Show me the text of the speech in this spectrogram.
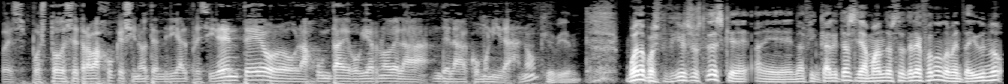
pues, pues todo ese trabajo que si no tendría el presidente o la junta de gobierno de la, de la comunidad, ¿no? Qué bien. Bueno, pues fíjense ustedes que eh, en Afincalitas, llamando a este teléfono 91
